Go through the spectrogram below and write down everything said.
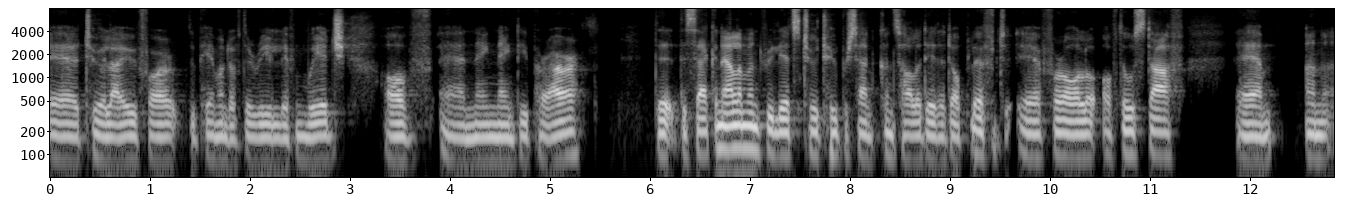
uh, to allow for the payment of the real living wage of uh, nine ninety per hour. The, the second element relates to a 2% consolidated uplift uh, for all of those staff. Um, and uh,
